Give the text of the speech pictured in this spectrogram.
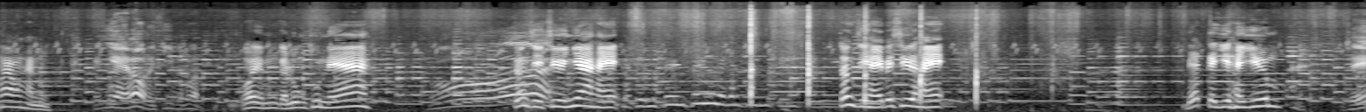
มาบังหันนี่ก็แย่แล้วเลยขี่ไปรถโอ้ยมึงก็ลงทุนแหน่โอ้ต้องสิซื้อเงี้ยให้ตึงตึงตึงเลยกันตึงตึงตึงต้องสิให้ไปซื้อให้เบ็ดก็ยีให้ยืม เซ่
